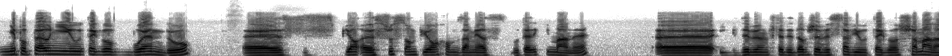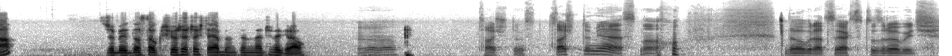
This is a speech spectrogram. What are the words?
nie popełnił tego błędu e, z, e, z szóstą piąchą zamiast butelki many e, i gdybym wtedy dobrze wystawił tego szamana, żeby dostał krwiożerczość, to ja bym ten mecz wygrał. Mhm. Coś w tym, coś w tym jest, no. Dobra, co ja chcę tu zrobić?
